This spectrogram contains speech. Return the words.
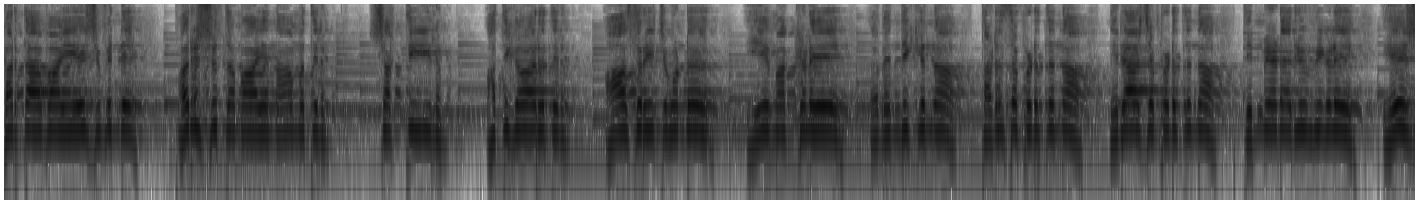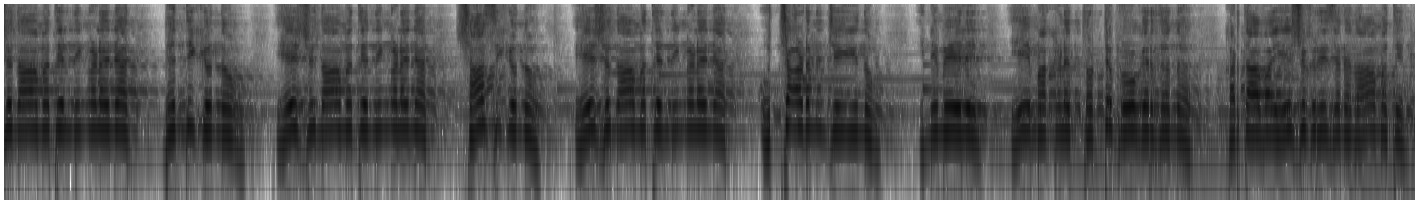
കർത്താവായ യേശുവിന്റെ പരിശുദ്ധമായ നാമത്തിലും ശക്തിയിലും അധികാരത്തിലും ആശ്രയിച്ചുകൊണ്ട് ഈ മക്കളെ ബന്ധിക്കുന്ന തടസ്സപ്പെടുത്തുന്ന നിരാശപ്പെടുത്തുന്ന തിന്മയുടെ അരൂപികളെ യേശുനാമത്തിൽ നിങ്ങളെ ഞാൻ ബന്ധിക്കുന്നു. യേശുനാമത്തിൽ നിങ്ങളെ ഞാൻ ശാസിക്കുന്നു. യേശുനാമത്തിൽ നിങ്ങളെ ഞാൻ ഉച്ചാടനം ചെയ്യുന്നു. ഇനിമേലിൽ ഈ മക്കളെ തൊട്ടു പോകരുതെന്ന് കർത്താവ് യേശു ക്രീസിന്റെ നാമത്തിൽ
